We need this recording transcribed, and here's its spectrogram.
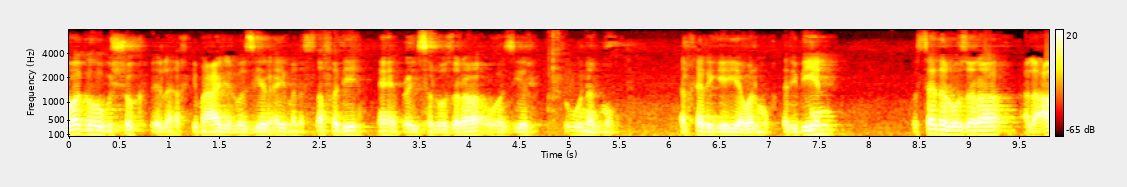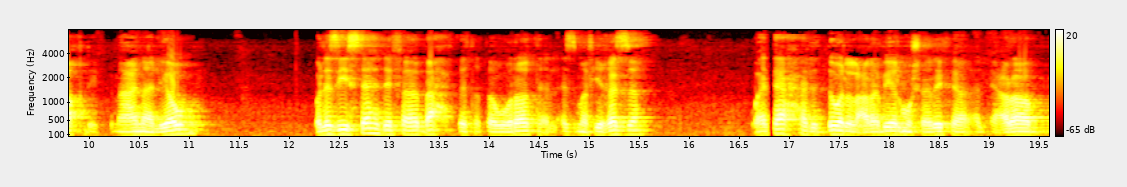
توجه بالشكر إلى أخي معالي الوزير أيمن الصفدي نائب رئيس الوزراء ووزير شؤون الخارجية والمغتربين والسادة الوزراء على عقد اجتماعنا اليوم والذي يستهدف بحث تطورات الأزمة في غزة وأتاح للدول العربية المشاركة الإعراب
